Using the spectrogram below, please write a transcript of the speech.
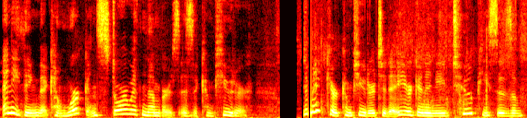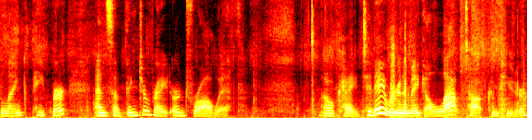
Anything that can work and store with numbers is a computer. To make your computer today, you're going to need two pieces of blank paper and something to write or draw with. Okay, today we're going to make a laptop computer.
